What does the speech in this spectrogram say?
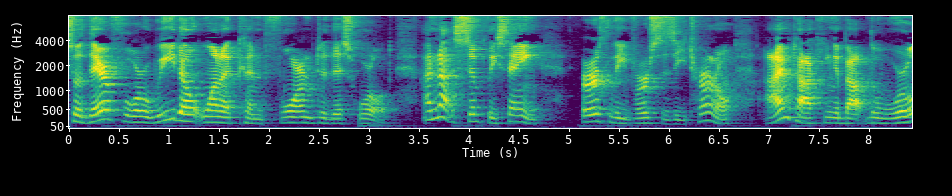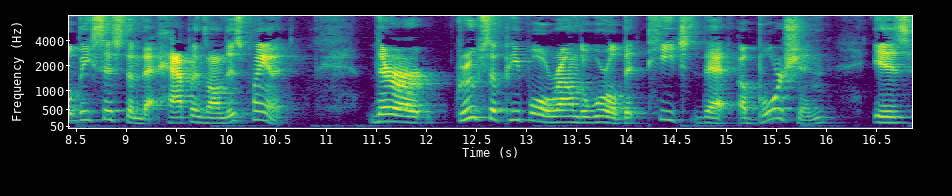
So therefore, we don't want to conform to this world. I'm not simply saying earthly versus eternal. I'm talking about the worldly system that happens on this planet. There are groups of people around the world that teach that abortion is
